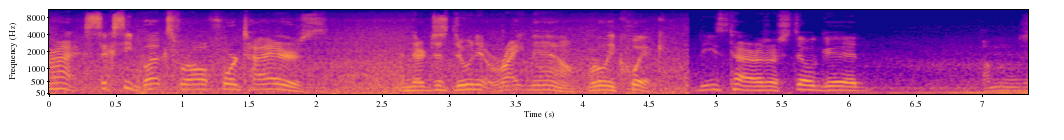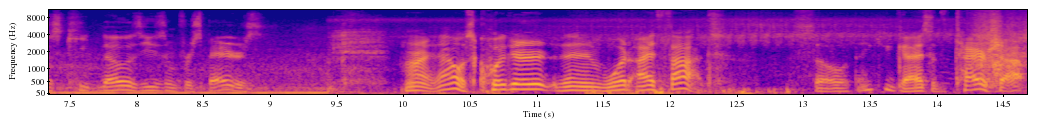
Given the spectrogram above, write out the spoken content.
All right, 60 bucks for all four tires. And they're just doing it right now, really quick. These tires are still good. I'm gonna just keep those, use them for spares. All right, that was quicker than what I thought. So thank you guys at the tire shop.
